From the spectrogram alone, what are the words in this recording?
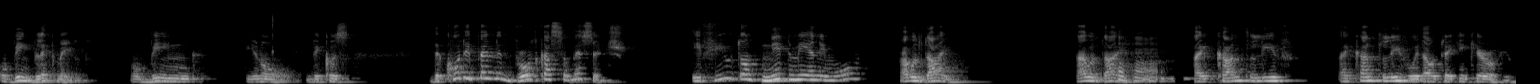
of being blackmailed, of being, you know, because the codependent broadcasts a message. If you don't need me anymore, I will die. I will die. Mm-hmm. I can't live. I can't live without taking care of you.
